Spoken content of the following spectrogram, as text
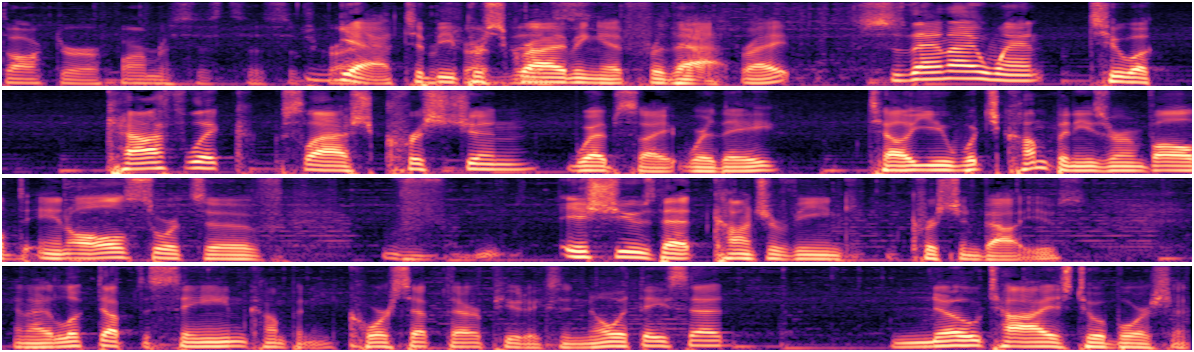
doctor or pharmacist to subscribe. yeah, to be prescribing this. it for that, right? So then I went to a Catholic slash Christian website where they tell you which companies are involved in all sorts of v- issues that contravene Christian values. And I looked up the same company, Corcept Therapeutics, and know what they said? No ties to abortion.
